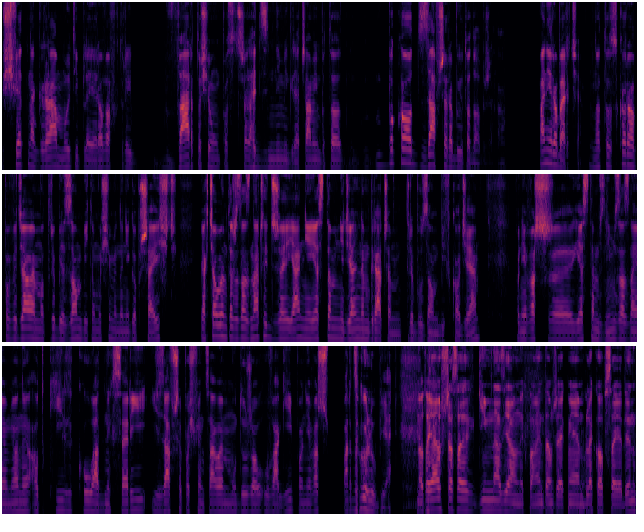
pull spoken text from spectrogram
świetna gra multiplayerowa, w której warto się postrzelać z innymi graczami, bo to, bo kod zawsze robił to dobrze. No. Panie Robercie, no to skoro powiedziałem o trybie zombie, to musimy do niego przejść. Ja chciałbym też zaznaczyć, że ja nie jestem niedzielnym graczem trybu zombie w kodzie, ponieważ e, jestem z nim zaznajomiony od kilku ładnych serii i zawsze poświęcałem mu dużo uwagi, ponieważ bardzo go lubię. No to ja już w czasach gimnazjalnych pamiętam, że jak miałem no. Black Opsa 1,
